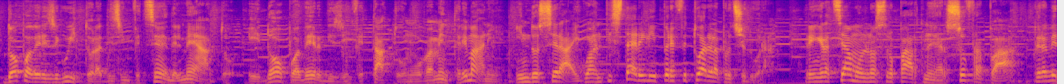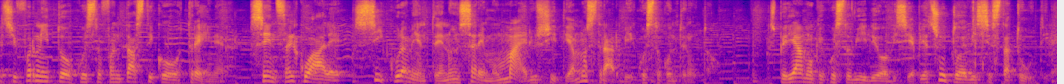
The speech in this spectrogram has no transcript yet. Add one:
Dopo aver eseguito la disinfezione del meato e dopo aver disinfettato nuovamente le mani, indosserà i guanti sterili per effettuare la procedura. Ringraziamo il nostro partner Sofrapa per averci fornito questo fantastico trainer, senza il quale sicuramente non saremmo mai riusciti a mostrarvi questo contenuto. Speriamo che questo video vi sia piaciuto e vi sia stato utile.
